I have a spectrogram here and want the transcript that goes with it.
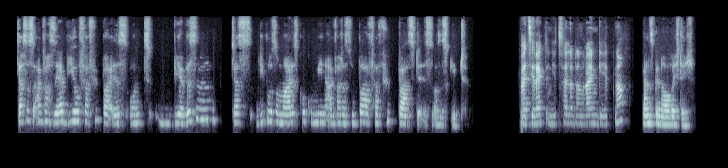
dass es einfach sehr bioverfügbar ist und wir wissen, dass liposomales Kurkumin einfach das super verfügbarste ist, was es gibt. Weil es direkt in die Zelle dann reingeht, ne? Ganz genau richtig.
